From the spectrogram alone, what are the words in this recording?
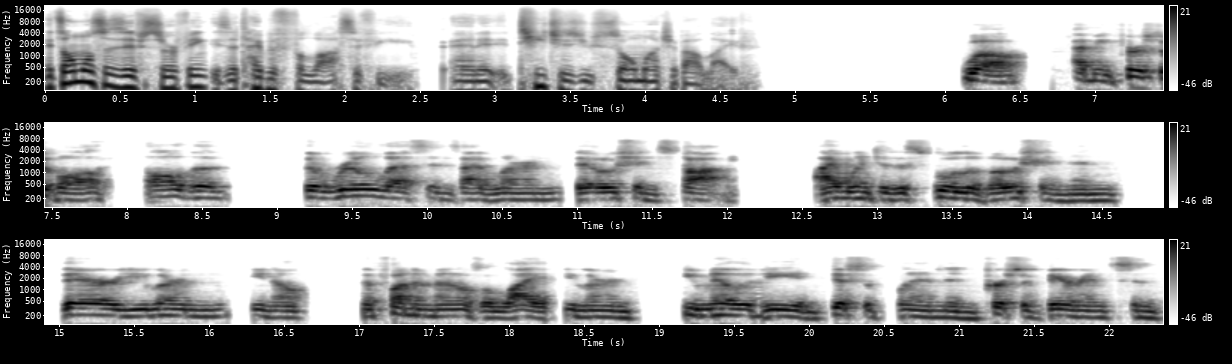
It's almost as if surfing is a type of philosophy and it, it teaches you so much about life. Well, I mean, first of all, all the the real lessons I've learned, the oceans taught me. I went to the School of Ocean, and there you learn, you know, the fundamentals of life. You learn humility mm-hmm. and discipline and perseverance and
